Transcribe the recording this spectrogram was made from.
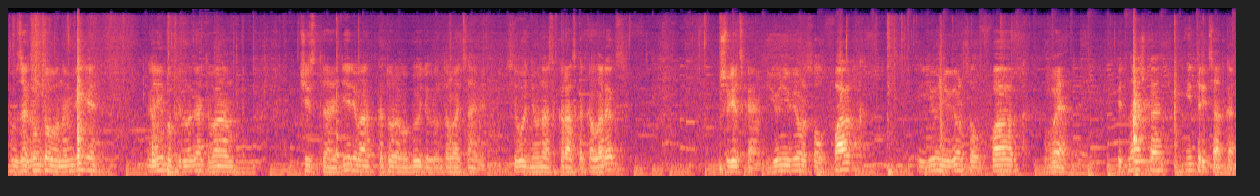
в загрунтованном виде, либо предлагать вам чистое дерево, которое вы будете грунтовать сами. Сегодня у нас краска Colorex, шведская Universal Fark, Universal Fark V, пятнашка и тридцатка.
